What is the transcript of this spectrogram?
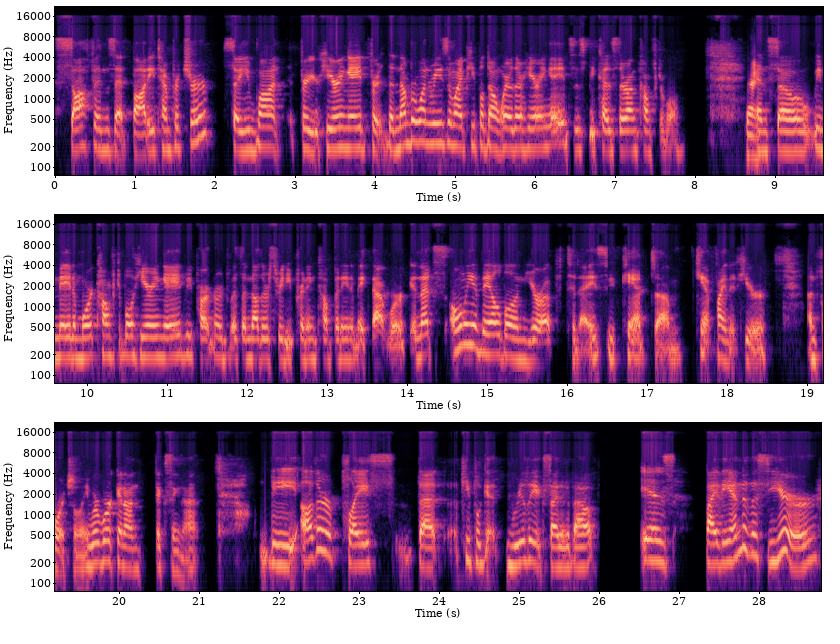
softens at body temperature. So you want for your hearing aid for the number one reason why people don't wear their hearing aids is because they're uncomfortable. Right. And so we made a more comfortable hearing aid. We partnered with another 3D printing company to make that work, and that's only available in Europe today. So you can't um, can't find it here, unfortunately. We're working on fixing that. The other place that people get really excited about is by the end of this year,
